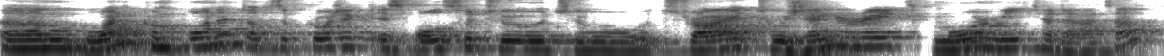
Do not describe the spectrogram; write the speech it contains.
Um, one component of the project is also to, to try to generate more metadata.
